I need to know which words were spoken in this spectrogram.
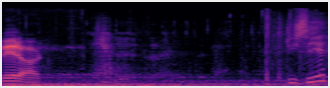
Where are? Do you see it?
